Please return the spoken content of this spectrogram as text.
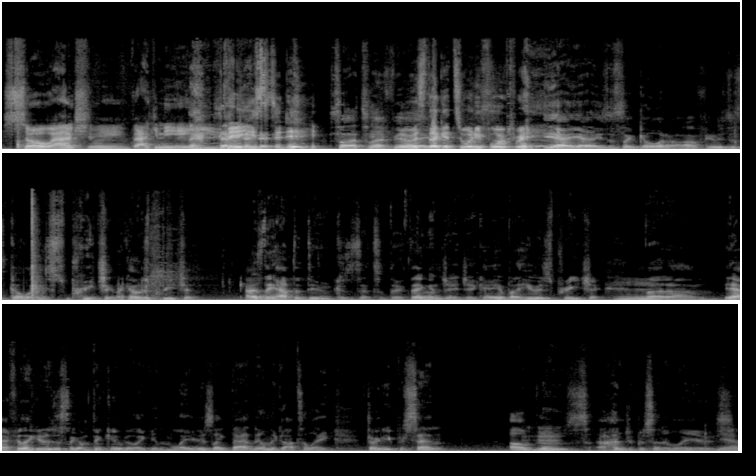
so actually, back in the eighties, they used to do. so that's what I They feel. were like. stuck at twenty four frames. yeah, yeah. He's just like going off. He was just going, he's preaching. Like I was preaching. as they have to do because that's what their thing in JJK. But he was preaching. Mhm. But um, yeah, I feel like it was just like I'm thinking of it like in layers like that, and they only got to like thirty percent of Mhm. those hundred percent of layers. Yeah.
